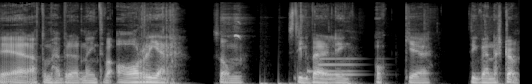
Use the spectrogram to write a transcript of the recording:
det är att de här bröderna inte var arier som Stig Bergling och eh, Stig Wennerström.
